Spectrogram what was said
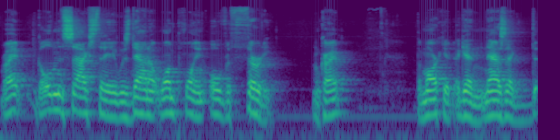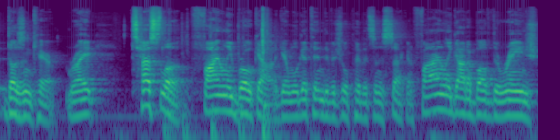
right? Goldman Sachs today was down at one point over 30, okay? The market, again, NASDAQ doesn't care, right? Tesla finally broke out. Again, we'll get to individual pivots in a second. Finally got above the range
